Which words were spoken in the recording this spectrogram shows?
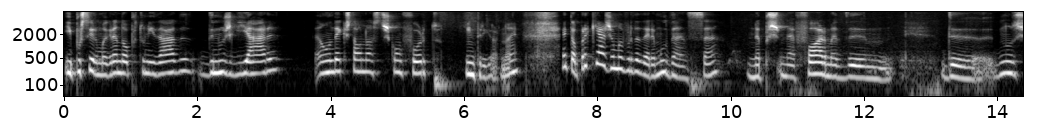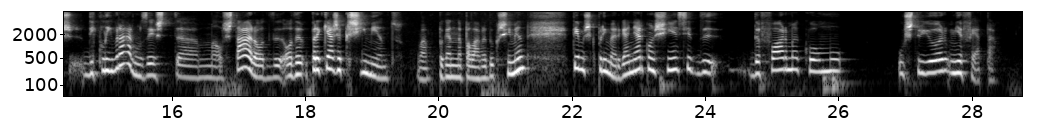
e por ser uma grande oportunidade de nos guiar aonde é que está o nosso desconforto interior, não é? Então, para que haja uma verdadeira mudança na, na forma de, de, de, nos, de equilibrarmos este mal-estar ou, de, ou de, para que haja crescimento, pegando na palavra do crescimento, temos que primeiro ganhar consciência de, da forma como o exterior me afeta.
